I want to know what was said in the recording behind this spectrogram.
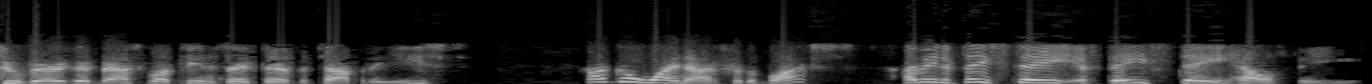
two very good basketball teams right there at the top of the East. I'll go why not for the Bucks. I mean, if they stay if they stay healthy,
